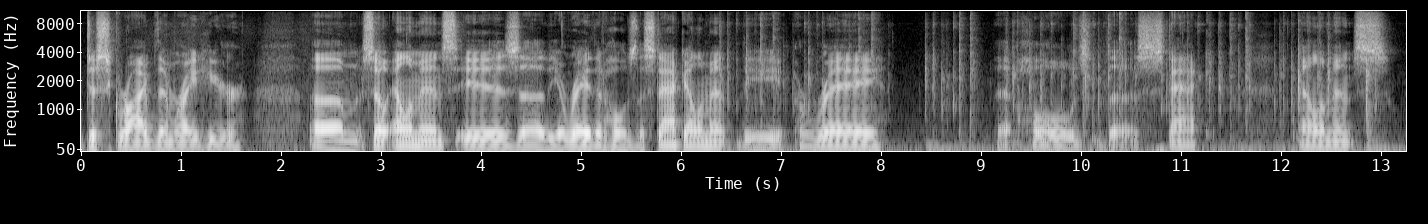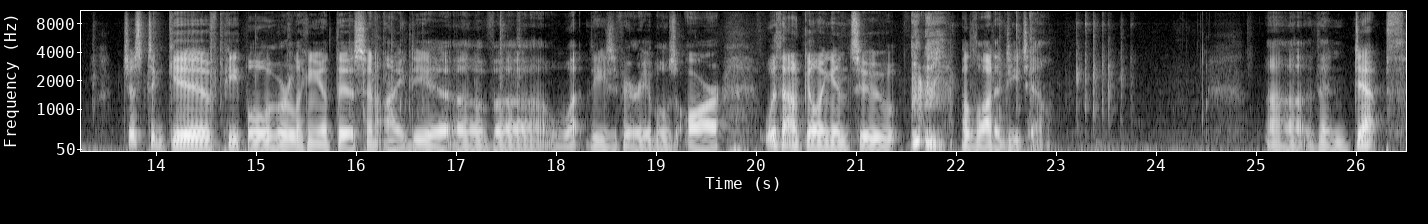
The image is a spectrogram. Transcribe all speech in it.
describe them right here. Um, so elements is uh, the array that holds the stack element, the array that holds the stack elements just to give people who are looking at this an idea of uh, what these variables are without going into a lot of detail. Uh, then depth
